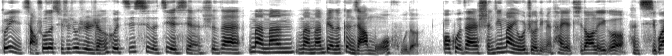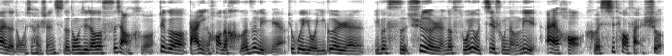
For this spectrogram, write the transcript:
所以想说的其实就是人和机器的界限是在慢慢慢慢变得更加模糊的。包括在《神经漫游者》里面，他也提到了一个很奇怪的东西，很神奇的东西，叫做思想盒。这个打引号的盒子里面就会有一个人，一个死去的人的所有技术能力、爱好和膝跳反射。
